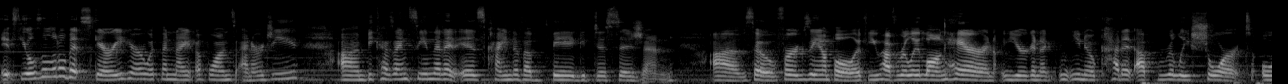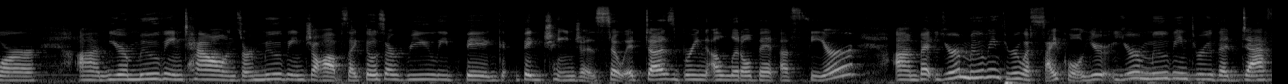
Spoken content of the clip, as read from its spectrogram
it feels a little bit scary here with the Knight of Wands energy um, because I'm seeing that it is kind of a big decision. Um, so, for example, if you have really long hair and you're gonna, you know, cut it up really short, or um, you're moving towns or moving jobs, like those are really big, big changes. So it does bring a little bit of fear. Um, but you're moving through a cycle. You're you're moving through the death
